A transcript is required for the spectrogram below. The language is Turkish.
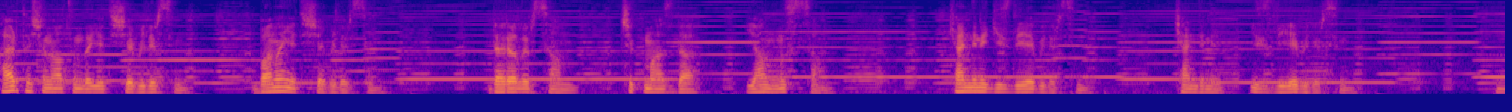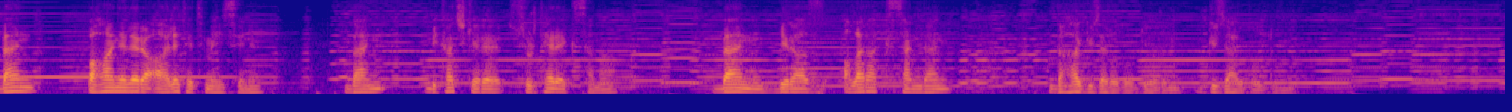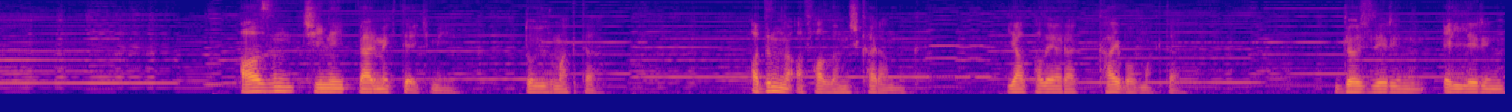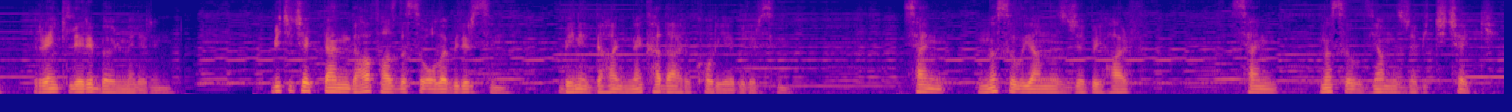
Her taşın altında yetişebilirsin. Bana yetişebilirsin. Daralırsam, çıkmazda, yalnızsam. Kendini gizleyebilirsin. Kendini izleyebilirsin. Ben bahanelere alet etmeyi seni, ben birkaç kere sürterek sana, ben biraz alarak senden daha güzel olur diyorum güzel bulduğum. Ağzın çiğneyip vermekte ekmeği, doyurmakta. Adınla afallamış karanlık, yalpalayarak kaybolmakta. Gözlerin, ellerin, renkleri bölmelerin. Bir çiçekten daha fazlası olabilirsin. Beni daha ne kadar koruyabilirsin? Sen nasıl yalnızca bir harf, sen nasıl yalnızca bir çiçek?''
